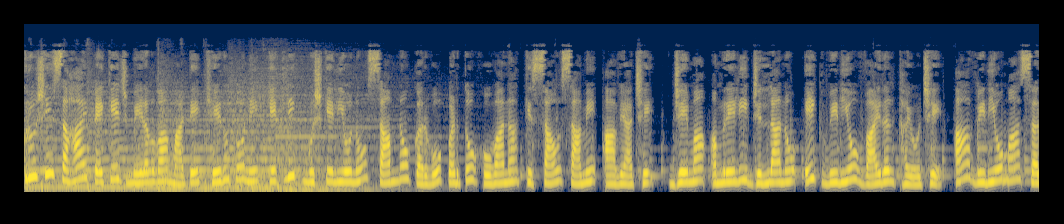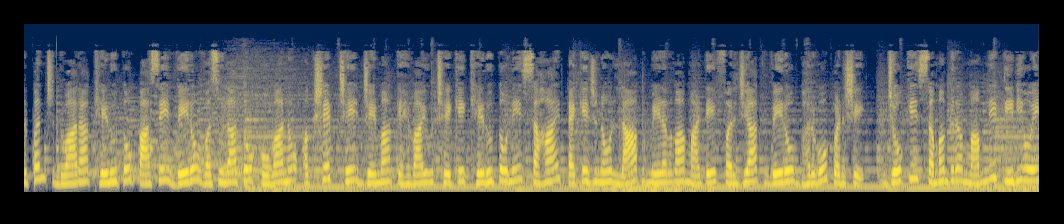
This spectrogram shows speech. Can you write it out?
કૃષિ સહાય પેકેજ મેળવવા માટે ખેડૂતોને કેટલીક મુશ્કેલીઓનો સામનો કરવો પડતો હોવાના કિસ્સાઓ સામે આવ્યા છે, જેમાં અમરેલી જિલ્લાનો એક વીડિયો વાયરલ થયો છે. આ વિડીયોમાં સરપંચ દ્વારા ખેડૂતો પાસે વેરો વસૂલાતો હોવાનો આક્ષેપ છે, જેમાં કહેવાયું છે કે ખેડૂતોને સહાય પેકેજનો લાભ મેળવવા માટે ફરજિયાત વેરો ભરવો પડશે. જો કે સમગ્ર મામલે ટીડીઓએ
